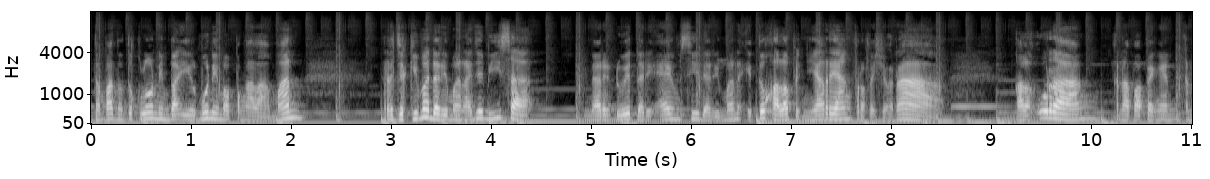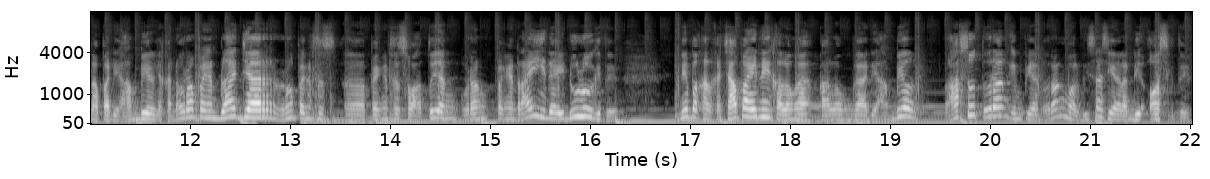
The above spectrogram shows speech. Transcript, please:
Tempat untuk lu nimba ilmu nimba pengalaman. Rezeki mah dari mana aja bisa. Nyari duit dari MC dari mana? Itu kalau penyiar yang profesional. Kalau orang kenapa pengen kenapa diambil? Ya karena orang pengen belajar orang pengen ses, uh, pengen sesuatu yang orang pengen raih dari dulu gitu ini bakal kecapai nih kalau nggak kalau nggak diambil lasut orang impian orang malah bisa siaran di os gitu ya.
